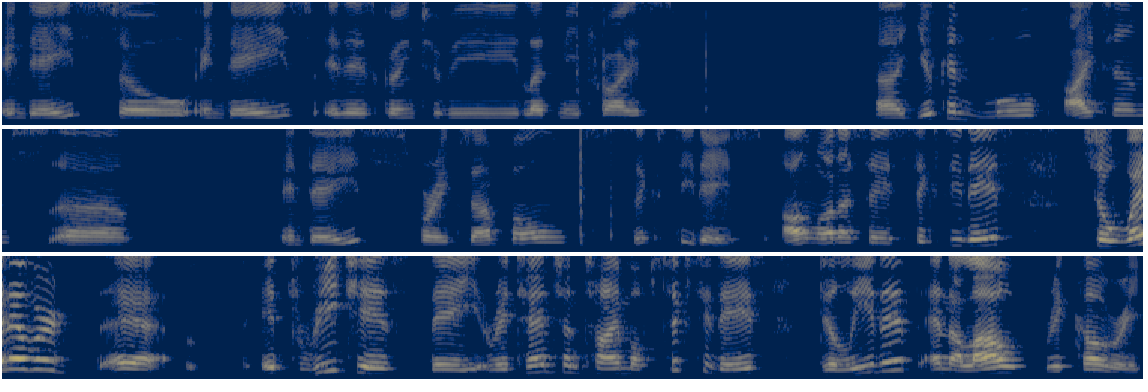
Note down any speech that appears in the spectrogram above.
in days so in days it is going to be let me try uh, you can move items uh, in days for example 60 days. I want to say 60 days. So whenever uh, it reaches the retention time of 60 days delete it and allow recovery.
